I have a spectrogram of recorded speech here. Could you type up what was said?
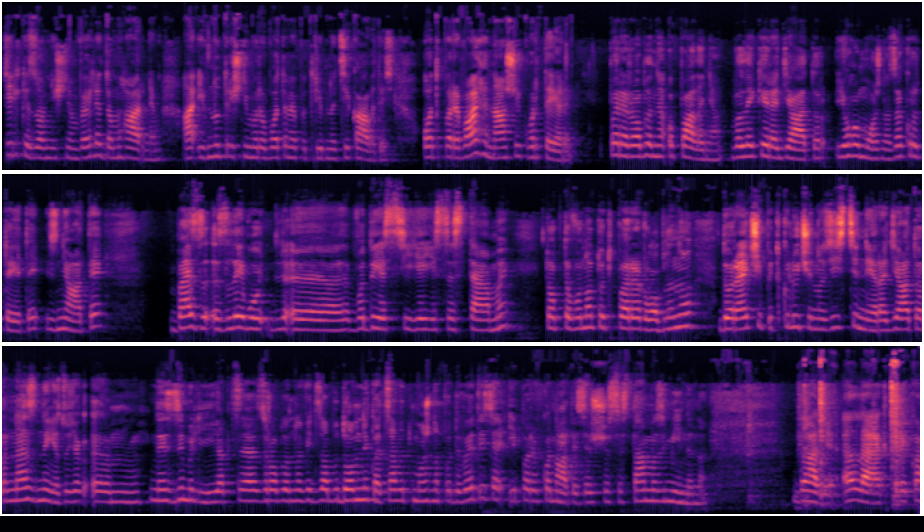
тільки зовнішнім виглядом гарним, а і внутрішніми роботами потрібно цікавитись. От переваги нашої квартири. Перероблене опалення, великий радіатор, його можна закрутити, зняти без зливу е, води з цієї системи. Тобто воно тут перероблено. До речі, підключено зі стіни. Радіатор не знизу, як, ем, не з землі, як це зроблено від забудовника. Це от можна подивитися і переконатися, що система змінена. Далі електрика,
